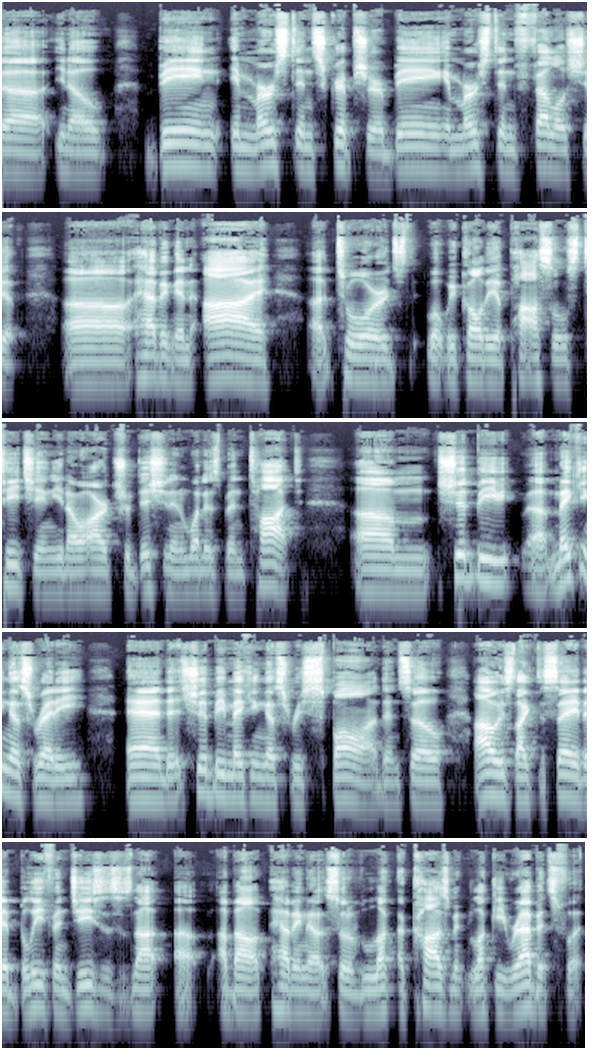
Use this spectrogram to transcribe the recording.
uh, you know, being immersed in scripture, being immersed in fellowship, uh, having an eye uh, towards what we call the apostles' teaching, you know, our tradition and what has been taught, um, should be uh, making us ready and it should be making us respond. And so I always like to say that belief in Jesus is not uh, about having a sort of luck, a cosmic lucky rabbit's foot.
